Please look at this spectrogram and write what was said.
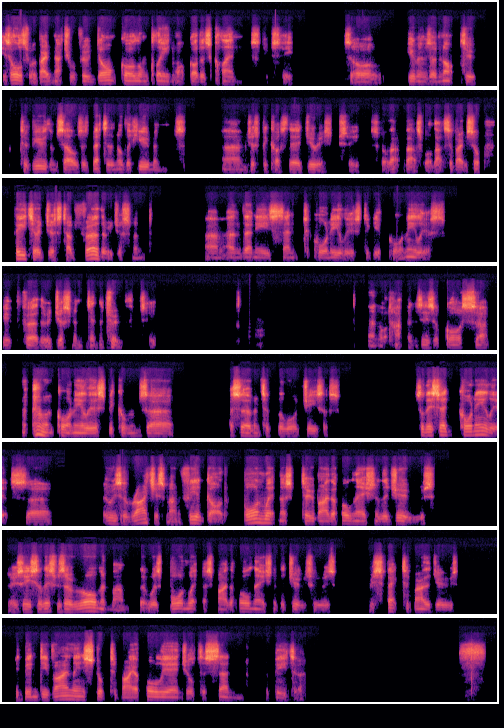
is also about natural food. Don't call unclean what God has cleansed. You see, so humans are not to to view themselves as better than other humans um, just because they're Jewish, you see. So that, that's what that's about. So Peter just had further adjustment, um, and then he's sent to Cornelius to give Cornelius further adjustment in the truth, see. And what happens is, of course, uh, Cornelius becomes uh, a servant of the Lord Jesus. So they said, Cornelius, uh, who was a righteous man, feared God, born witness to by the whole nation of the Jews. You see, so this was a Roman man that was born witness by the whole nation of the Jews, who was respected by the Jews. He'd been divinely instructed by a holy angel to send for Peter.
